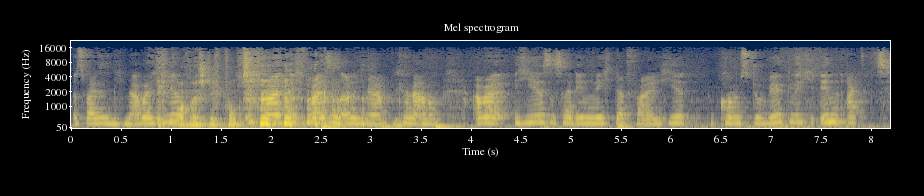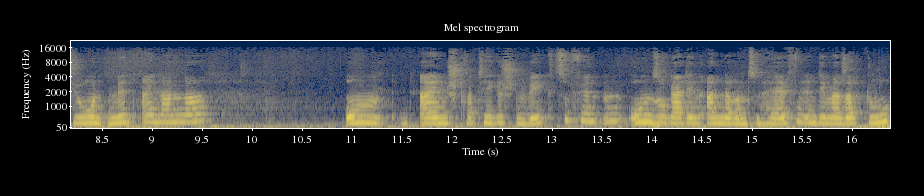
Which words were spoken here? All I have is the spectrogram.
das weiß ich nicht mehr. Aber Ich hier. brauche mehr Stichpunkte. Ich weiß, ich weiß es auch nicht mehr, keine Ahnung. Aber hier ist es halt eben nicht der Fall. Hier kommst du wirklich in Aktion miteinander um einen strategischen Weg zu finden, um sogar den anderen zu helfen, indem er sagt, du,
